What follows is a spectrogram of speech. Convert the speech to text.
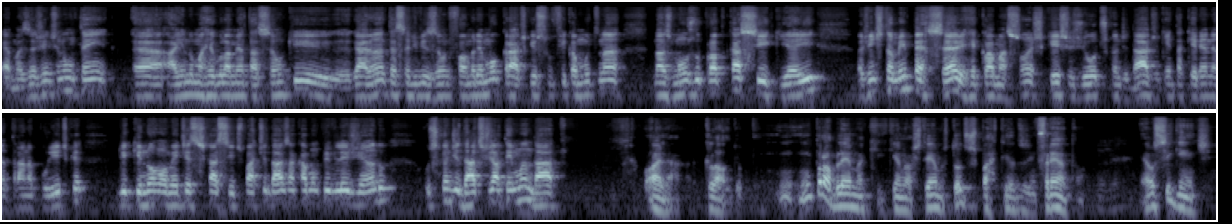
É, mas a gente não tem é, ainda uma regulamentação que garanta essa divisão de forma democrática. Isso fica muito na, nas mãos do próprio cacique. E aí a gente também percebe reclamações, queixas de outros candidatos, de quem está querendo entrar na política, de que normalmente esses caciques partidários acabam privilegiando os candidatos que já têm mandato. Olha, Cláudio, um problema que, que nós temos, todos os partidos enfrentam, é o seguinte:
